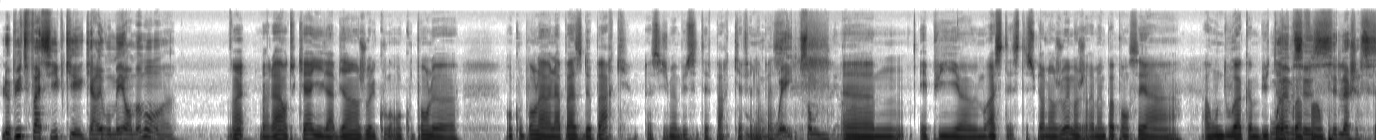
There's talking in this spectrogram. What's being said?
le but facile qui, qui arrive au meilleur moment. euh. Ouais, bah là en tout cas il a bien joué le coup en coupant, le, en coupant la, la passe de Park. Euh, si je m'abuse, c'était Park qui a fait la passe. Oui, il me semble. Euh, et puis ouais, c'était super bien joué. Moi j'aurais même pas pensé à, à Ondua comme buteur. Ouais, c'est Enfin, de la chasse.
